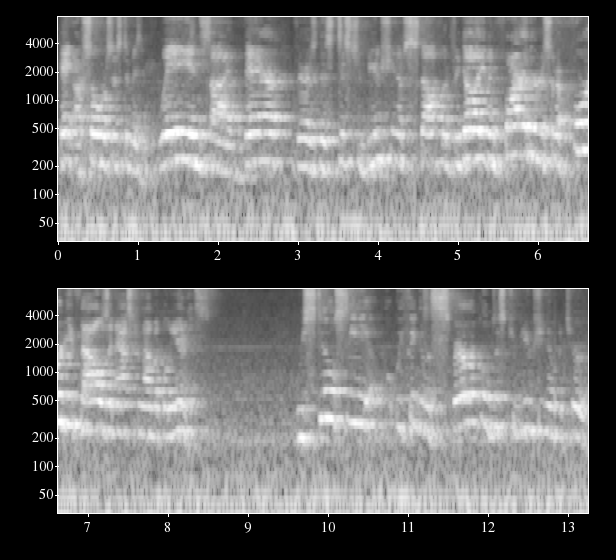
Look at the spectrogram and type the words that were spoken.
okay, our solar system is way inside there. There's this distribution of stuff. If we go even farther to sort of 40,000 astronomical units, we still see what we think is a spherical distribution of material.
